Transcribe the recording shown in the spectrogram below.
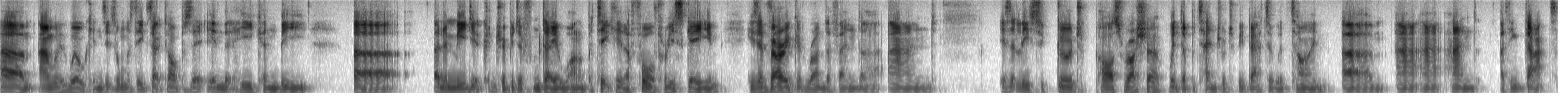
Um, and with Wilkins, it's almost the exact opposite in that he can be uh, an immediate contributor from day one, and particularly in a 4-3 scheme. He's a very good run defender, and is at least a good pass rusher with the potential to be better with time. Um, and, I think that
